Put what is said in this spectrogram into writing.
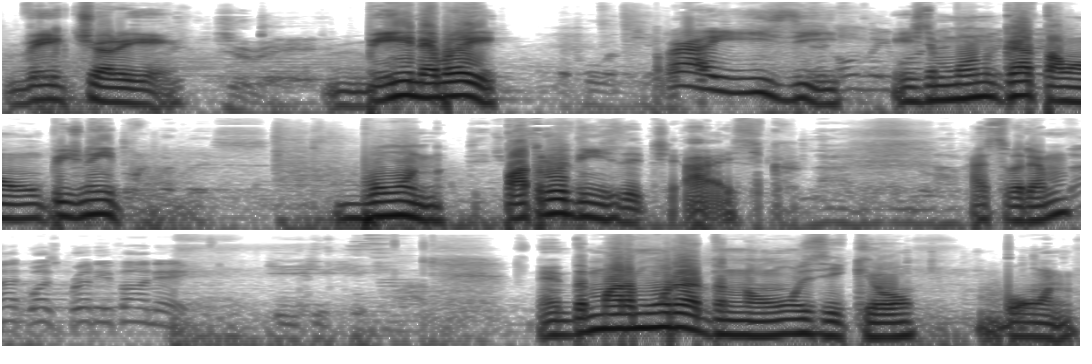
Victory. Bine, băi. Prea easy. Ești de gata, m-am obișnuit. Bun. 4 din 10. Hai zic. Hai să vedem. Ne dăm armură de nou, zic eu. Bun.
